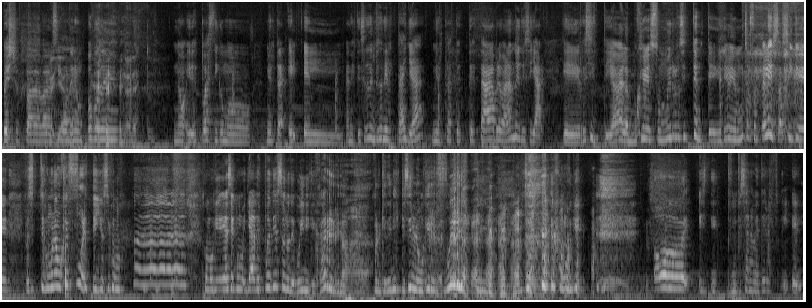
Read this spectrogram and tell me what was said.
Pechos para, Pero así ya, como tener un poco de. No eras tú. No, y después así como. Mientras el, el anestesista te empieza a tirar talla, mientras te, te está preparando y te dice ya. eh, resiste, ya las mujeres son muy resistentes y tienen mucha fortaleza, así que resiste como una mujer fuerte. Y yo así como, "Ah", como que hace como, ya después de eso no te voy ni quejar. Nada. Porque tenéis que ser una mujer fuerte. Entonces, como que. Oh, y, y empiezan a meter el, el-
